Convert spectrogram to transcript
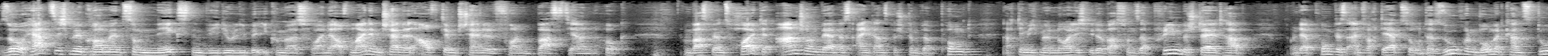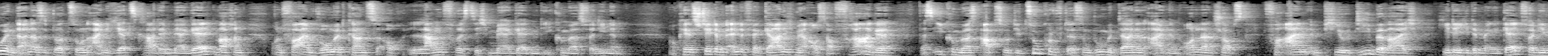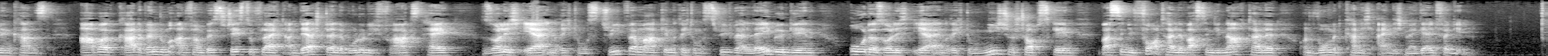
So, herzlich willkommen zum nächsten Video, liebe E-Commerce-Freunde, auf meinem Channel, auf dem Channel von Bastian Hook. Und was wir uns heute anschauen werden, ist ein ganz bestimmter Punkt, nachdem ich mir neulich wieder was von Supreme bestellt habe. Und der Punkt ist einfach der zu untersuchen, womit kannst du in deiner Situation eigentlich jetzt gerade mehr Geld machen und vor allem, womit kannst du auch langfristig mehr Geld mit E-Commerce verdienen. Okay, es steht im Endeffekt gar nicht mehr außer Frage, dass E-Commerce absolut die Zukunft ist und du mit deinen eigenen Online-Shops, vor allem im POD-Bereich, jede, jede Menge Geld verdienen kannst. Aber gerade wenn du am Anfang bist, stehst du vielleicht an der Stelle, wo du dich fragst, hey, soll ich eher in Richtung Streetwear-Markt in Richtung Streetwear-Label gehen oder soll ich eher in Richtung Nischen-Shops gehen? Was sind die Vorteile, was sind die Nachteile und womit kann ich eigentlich mehr Geld verdienen?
